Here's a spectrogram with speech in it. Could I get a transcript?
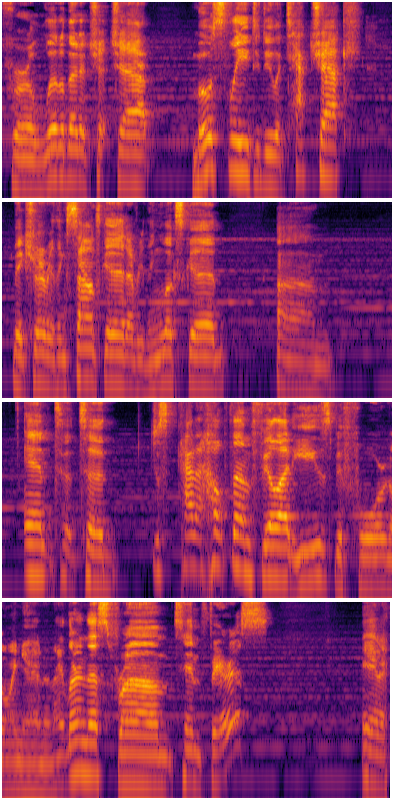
for a little bit of chit chat, mostly to do a tech check, make sure everything sounds good, everything looks good. Um, and to, to just kind of help them feel at ease before going in. And I learned this from Tim Ferriss, and I,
